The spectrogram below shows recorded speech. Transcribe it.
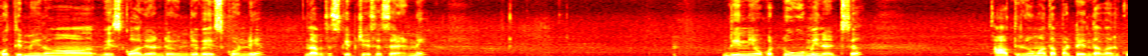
కొత్తిమీర వేసుకోవాలి అంటే ఉంటే వేసుకోండి. లేకపోతే స్కిప్ చేసేసేయండి. దీన్ని ఒక టూ మినిట్స్ ఆ తిరగమాత పట్టేంత వరకు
